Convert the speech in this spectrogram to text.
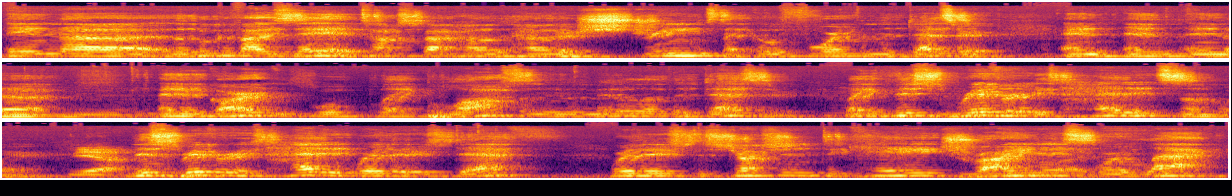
In uh, the book of Isaiah, it talks about how, how there are streams that go forth in the desert. And, and, and, uh, and a garden will like blossom in the middle of the desert. Like this river is headed somewhere. Yeah. This river is headed where there's death, where there's destruction, decay, dryness, or lack.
